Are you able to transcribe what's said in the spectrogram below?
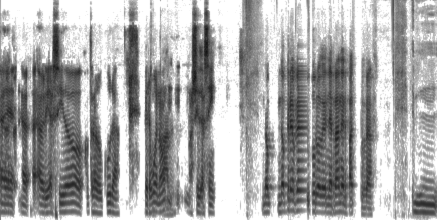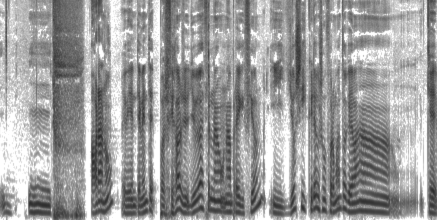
eh, ha- habría sido otra locura. Pero bueno, no ha sido así. No, no creo que el futuro de Netrunner pase por draft. Mm, mm, Ahora no, evidentemente. Pues fijaos, yo, yo voy a hacer una, una predicción y yo sí creo que es un formato que va. que,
